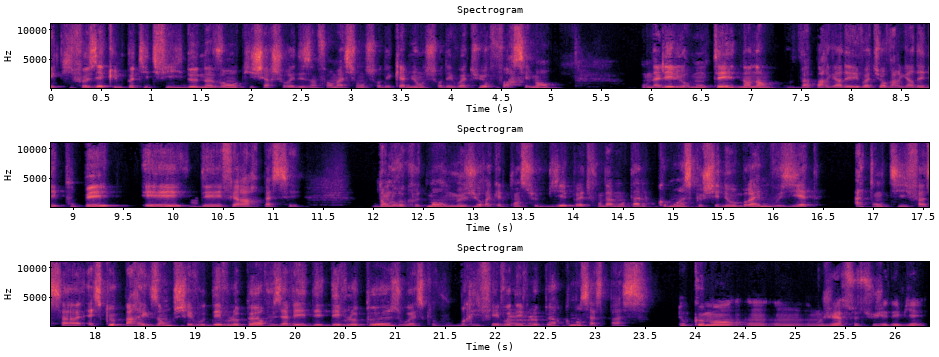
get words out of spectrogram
et qui faisait qu'une petite fille de 9 ans qui chercherait des informations sur des camions ou sur des voitures, forcément, on allait lui remonter, non, non, va pas regarder les voitures, va regarder des poupées et des fers à repasser. Dans le recrutement, on mesure à quel point ce biais peut être fondamental. Comment est-ce que chez NeoBrain, vous y êtes attentif à ça? Est-ce que, par exemple, chez vos développeurs, vous avez des développeuses ou est-ce que vous briefez vos développeurs? Comment ça se passe? Donc, comment on, on, gère ce sujet des biais?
